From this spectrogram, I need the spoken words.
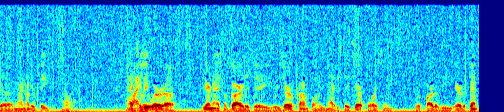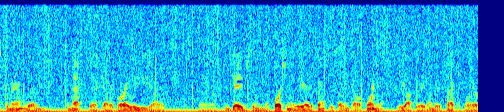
uh, 900 feet. Oh. Actually, we're uh, the Air National Guard is a reserve component of the United States Air Force, and we're part of the Air Defense Command. And in that uh, category, we are uh, engaged in a portion of the air defense of Southern California. We operate under tactical air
